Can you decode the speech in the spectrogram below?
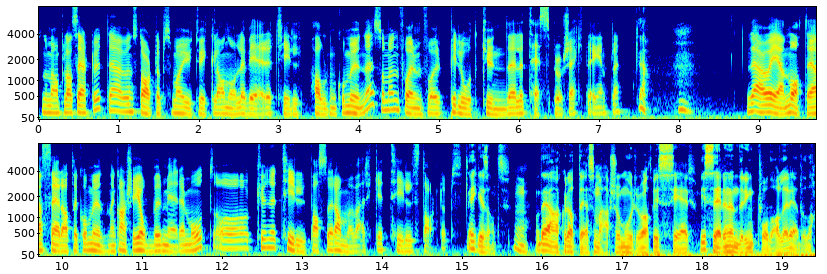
som de har plassert ut. Det er jo en startup som har utvikla og nå leverer til Halden kommune som en form for pilotkunde eller testprosjekt, egentlig. Ja. Det er jo en måte jeg ser at kommunene kanskje jobber mer mot, å kunne tilpasse rammeverket til startups. Ikke sant. Mm. Og Det er akkurat det som er så moro, at vi ser, vi ser en endring på det allerede. da.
